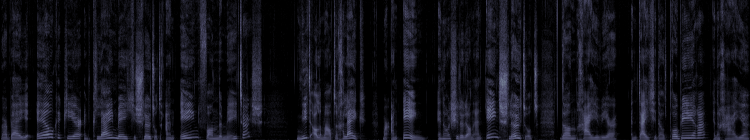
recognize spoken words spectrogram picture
waarbij je elke keer een klein beetje sleutelt aan één van de meters. Niet allemaal tegelijk, maar aan één. En als je er dan aan één sleutelt, dan ga je weer een tijdje dat proberen en dan ga je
